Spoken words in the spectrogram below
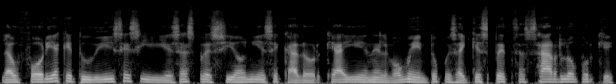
la euforia que tú dices y esa expresión y ese calor que hay en el momento, pues hay que expresarlo porque,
